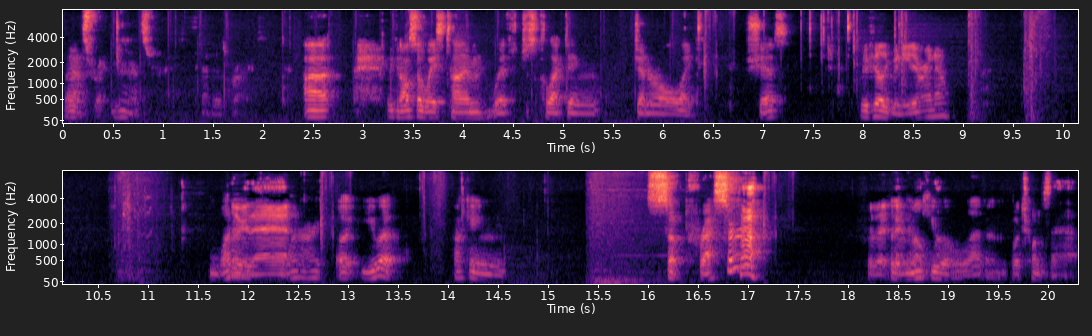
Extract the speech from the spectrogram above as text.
That's right. That's right. That is right. Uh, we could also waste time with just collecting general like shit. We feel like we need it right now. What Look are, at that. What are uh, you a fucking suppressor For the, for the ML. MQ11? Which one's that?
